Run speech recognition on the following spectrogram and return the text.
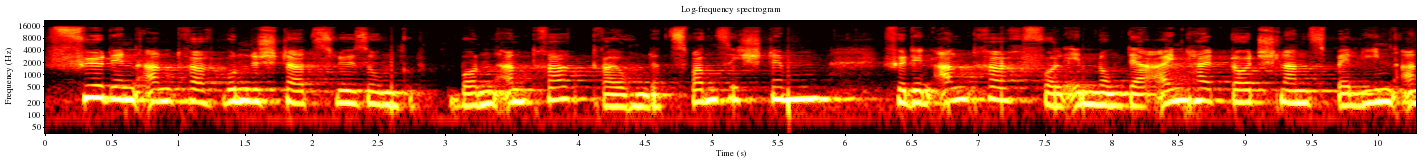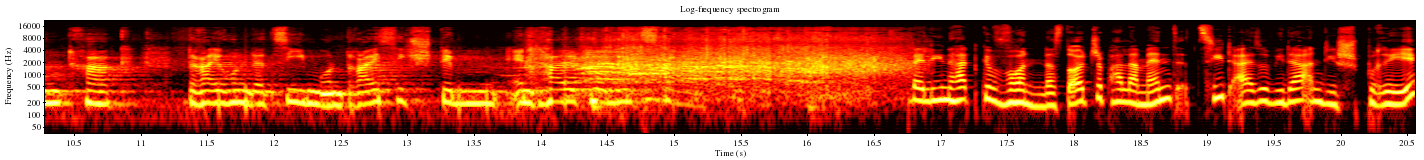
Für den Antrag Bundesstaatslösung Bonn-Antrag 320 Stimmen. Für den Antrag Vollendung der Einheit Deutschlands Berlin-Antrag 337 Stimmen. Enthaltung 2. Berlin hat gewonnen. Das deutsche Parlament zieht also wieder an die Spree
